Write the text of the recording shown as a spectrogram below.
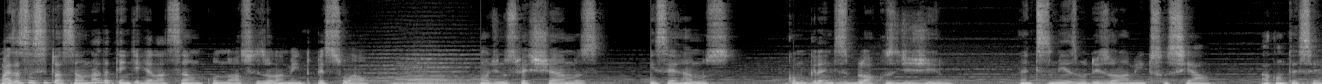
Mas essa situação nada tem de relação com o nosso isolamento pessoal, onde nos fechamos encerramos como grandes blocos de gelo, antes mesmo do isolamento social acontecer.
